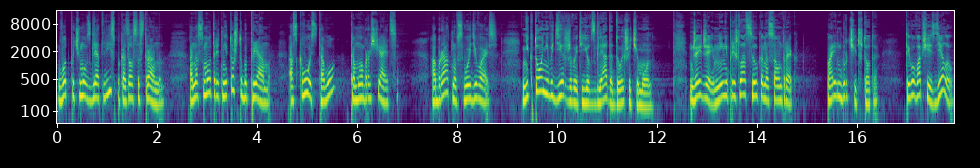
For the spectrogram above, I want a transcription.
Вот почему взгляд Лис показался странным. Она смотрит не то чтобы прямо, а сквозь того, кому обращается. Обратно в свой девайс. Никто не выдерживает ее взгляда дольше, чем он. Джей-Джей, мне не пришла ссылка на саундтрек. Парень бурчит что-то. Ты его вообще сделал?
